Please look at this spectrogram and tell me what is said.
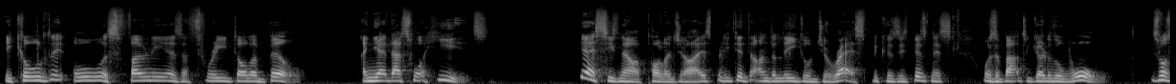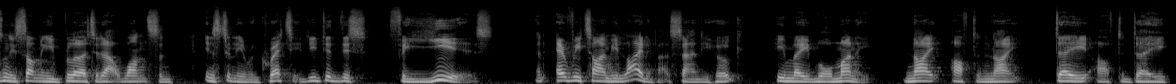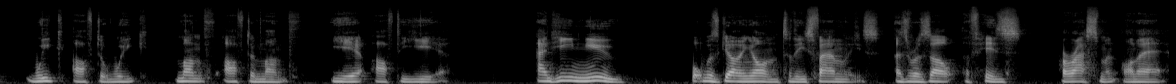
He called it all as phony as a $3 bill and yet that's what he is. Yes, he's now apologised, but he did that under legal duress because his business was about to go to the wall. This wasn't something he blurted out once and instantly regretted. He did this for years. And every time he lied about Sandy Hook, he made more money, night after night, day after day, week after week, month after month, year after year. And he knew what was going on to these families as a result of his harassment on air.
